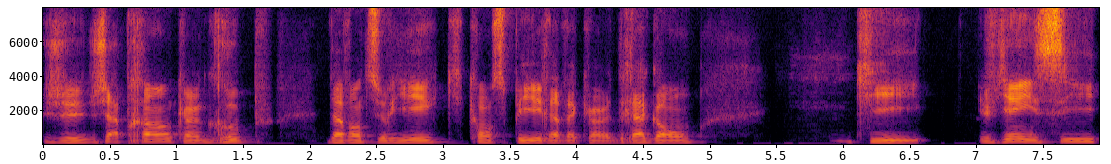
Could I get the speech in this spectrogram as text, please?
J'apprends qu'un groupe d'aventuriers qui conspire avec un dragon qui vient ici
